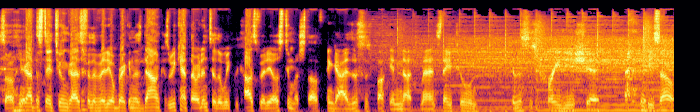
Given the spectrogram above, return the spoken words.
So you have to stay tuned, guys, for the video breaking this down because we can't throw it into the weekly cost video. It's too much stuff. And guys, this is fucking nuts, man. Stay tuned. 'cause this is crazy as shit. Peace out.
